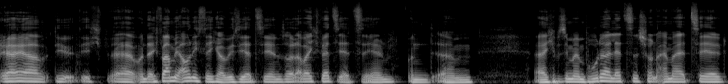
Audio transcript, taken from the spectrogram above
Ja, ja, die, ich, äh, und ich war mir auch nicht sicher, ob ich sie erzählen soll, aber ich werde sie erzählen. Und ähm, äh, ich habe sie meinem Bruder letztens schon einmal erzählt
